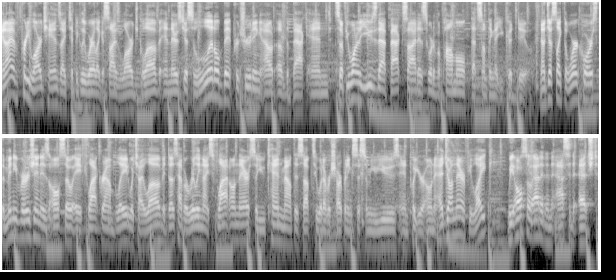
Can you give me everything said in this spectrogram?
And I have pretty large hands. I typically wear like a size large glove and there's just a little bit protruding out of the back end. So if you wanted to use that backside as sort of a pommel, that's something that you could do. Now just like the Workhorse, the mini version is also a flat ground blade, which I love. It does have a really nice flat on there, so you can mount this up to whatever sharpening system you use and put your own edge on there if you like. We also added an acid etched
